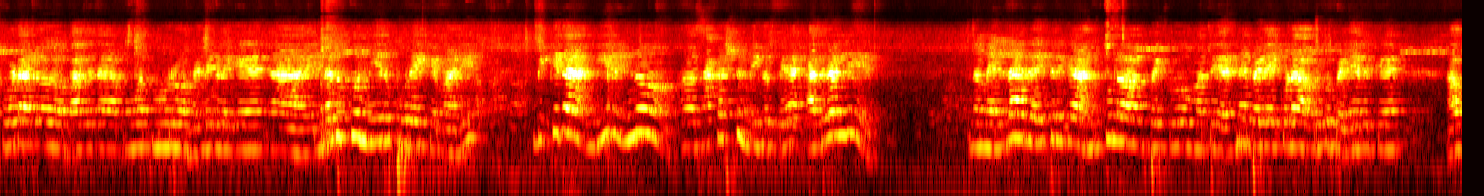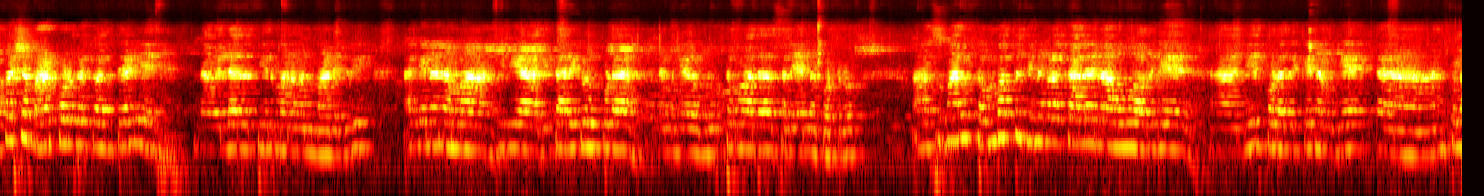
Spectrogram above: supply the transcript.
ಕೋಡಾಲು ಭಾಗದ ಮೂವತ್ತ್ಮೂರು ಹಳ್ಳಿಗಳಿಗೆ ಎಲ್ಲದಕ್ಕೂ ನೀರು ಪೂರೈಕೆ ಮಾಡಿ ಮಿಕ್ಕಿದ ನೀರು ಇನ್ನೂ ಸಾಕಷ್ಟು ಮಿಗುತ್ತೆ. ಅದರಲ್ಲಿ ನಮ್ಮೆಲ್ಲ ರೈತರಿಗೆ ಅನುಕೂಲ ಆಗಬೇಕು, ಮತ್ತು ಎರಡನೇ ಬೆಳೆ ಕೂಡ ಅವ್ರಿಗೂ ಬೆಳೆಯೋದಕ್ಕೆ ಅವಕಾಶ ಮಾಡಿಕೊಡ್ಬೇಕು ಅಂತೇಳಿ ನಾವೆಲ್ಲರೂ ತೀರ್ಮಾನವನ್ನು ಮಾಡಿದ್ವಿ. ಹಾಗೆಯೇ ನಮ್ಮ ಹಿರಿಯ ಅಧಿಕಾರಿಗಳು ಕೂಡ ನಮಗೆ ಒಂದು ಉತ್ತಮವಾದ ಸಲಹೆಯನ್ನು ಕೊಟ್ಟರು. ಸುಮಾರು ತೊಂಬತ್ತು ದಿನಗಳ ಕಾಲ ನಾವು ಅವರಿಗೆ ನೀರು ಕೊಡೋದಕ್ಕೆ ನಮಗೆ ಅನುಕೂಲ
